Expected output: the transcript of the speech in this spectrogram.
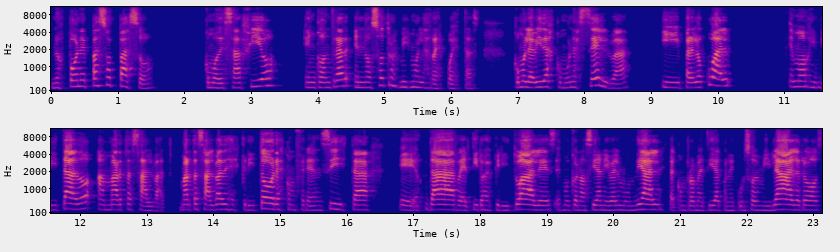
nos pone paso a paso como desafío encontrar en nosotros mismos las respuestas, cómo la vida es como una selva y para lo cual hemos invitado a Marta Salvat. Marta Salvat es escritora, es conferencista, eh, da retiros espirituales, es muy conocida a nivel mundial, está comprometida con el curso de milagros,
